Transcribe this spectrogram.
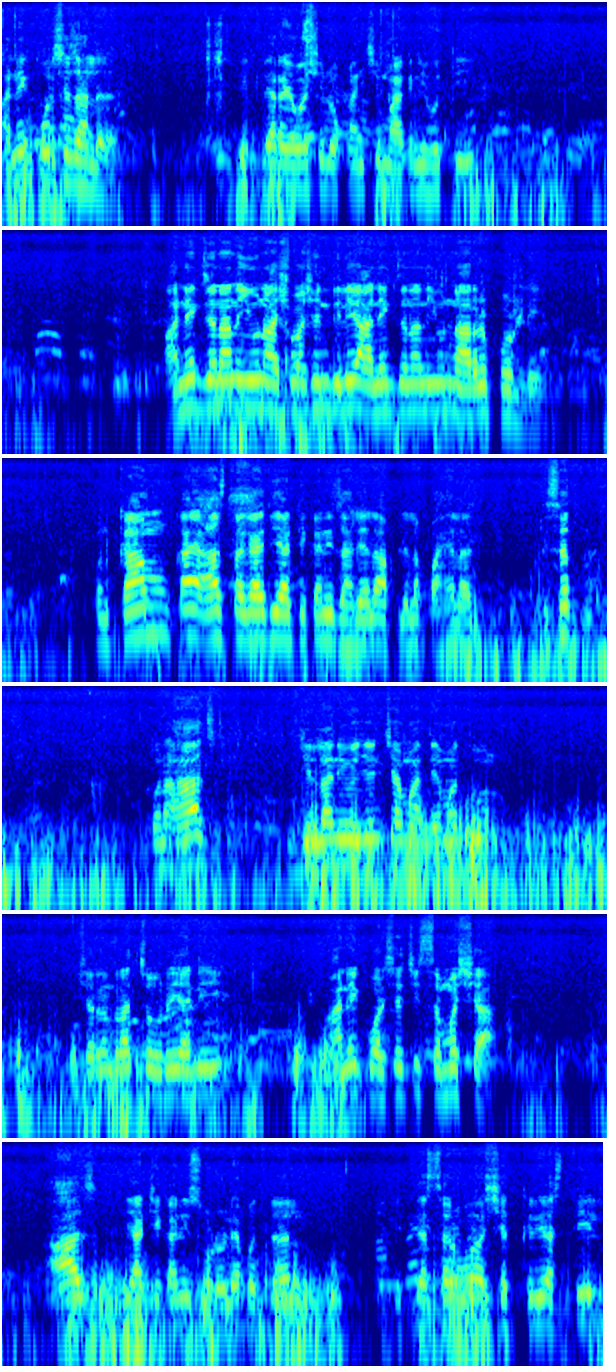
अनेक वर्ष झालं इथल्या रहिवासी लोकांची मागणी होती. अनेक जणांनी येऊन आश्वासन दिले अनेक जणांनी येऊन नारळ फोडले. पण काम काय आज तगायत या ठिकाणी झालेलं आपल्याला पाहायला दिसत नाही. पण आज जिल्हा नियोजनच्या माध्यमातून शरणराज चौरे यांनी अनेक वर्षाची समस्या आज या ठिकाणी सोडवल्याबद्दल इथल्या सर्व शेतकरी असतील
